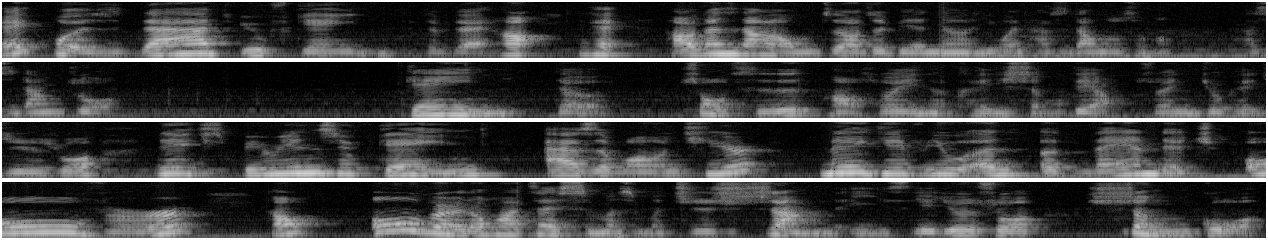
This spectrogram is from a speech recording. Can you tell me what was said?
OK，或者是 that you've gained，对不对？哈，OK，好，但是当然我们知道这边呢，因为它是当做什么？它是当做 gain 的受词，好，所以呢可以省掉，所以你就可以直接说 the experience you've gained as a volunteer may give you an advantage over，好，over 的话在什么什么之上的意思，也就是说胜过。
